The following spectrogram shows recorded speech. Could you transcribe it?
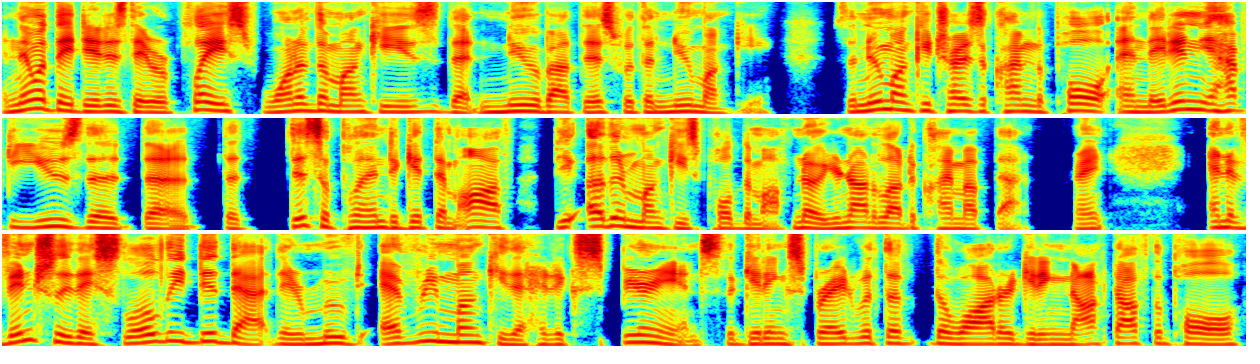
and then what they did is they replaced one of the monkeys that knew about this with a new monkey so the new monkey tries to climb the pole and they didn't have to use the the the discipline to get them off the other monkeys pulled them off no you're not allowed to climb up that right and eventually they slowly did that. They removed every monkey that had experienced the getting sprayed with the, the water, getting knocked off the pole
